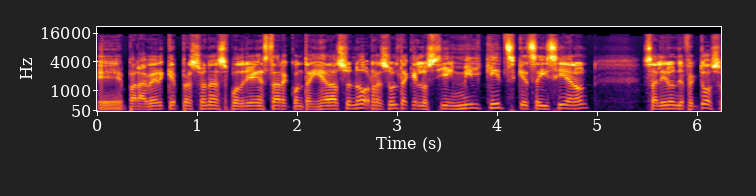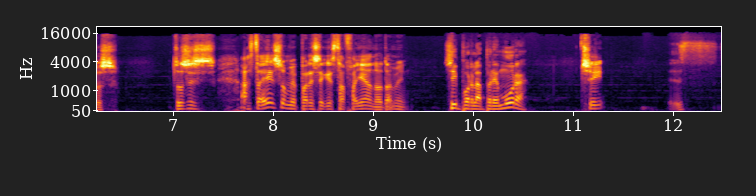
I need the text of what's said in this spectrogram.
Eh, para ver qué personas podrían estar contagiadas o no. Resulta que los 100.000 kits que se hicieron salieron defectuosos. Entonces, hasta eso me parece que está fallando también. Sí, por la premura. Sí es,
